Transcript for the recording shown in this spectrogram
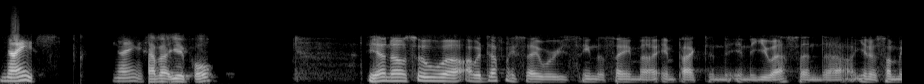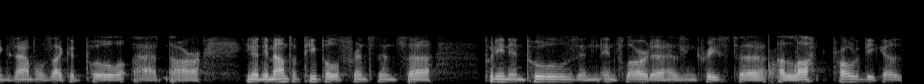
Nice, nice. How about you, Paul? Yeah, no. So uh, I would definitely say we've seen the same uh, impact in in the U.S. And uh, you know, some examples I could pull at are, you know, the amount of people, for instance, uh, putting in pools in in Florida has increased uh, a lot, probably because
